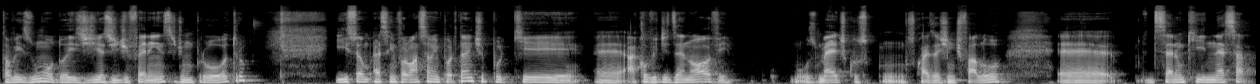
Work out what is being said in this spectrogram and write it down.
talvez um ou dois dias de diferença de um para o outro. E isso, é, essa informação é importante porque é, a Covid-19 os médicos com os quais a gente falou é, disseram que nessa,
